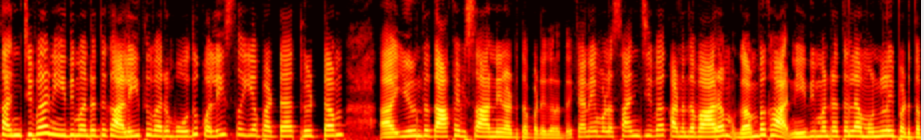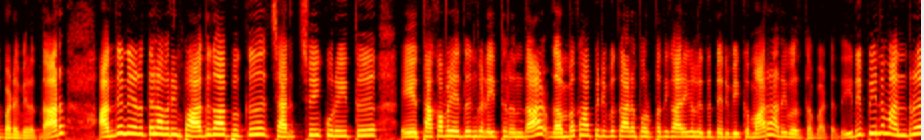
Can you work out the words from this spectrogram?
சஞ்சீவ நீதிமன்றத்துக்கு அழைத்து வரும்போது கொலை செய்யப்பட்ட திட்டம் இருந்ததாக விசாரணை நடத்தப்படுகிறது. கனேமுள்ள சஞ்சீவ கடந்த வாரம் கம்பகா நீதிமன்றத்தில் முன்னிலைப்படுத்தப்படவிருந்தார். அந்த நேரத்தில் அவரின் பாதுகாப்புக்கு சர்ச்சை குறித்து தகவல் எதுவும் கிடைத்திருந்தால் கம்பகா பிரிவுக்கான பொறுப்பதிகாரிகளுக்கு தெரிவிக்குமாறு அறிவுறுத்தப்பட்டது. இருப்பினும் அன்று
